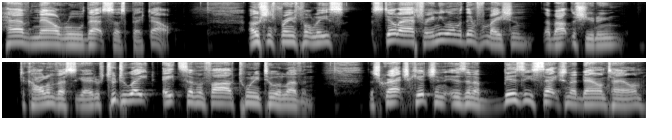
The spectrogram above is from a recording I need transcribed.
have now ruled that suspect out. Ocean Springs police still ask for anyone with information about the shooting to call investigators 228 875 2211. The Scratch Kitchen is in a busy section of downtown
